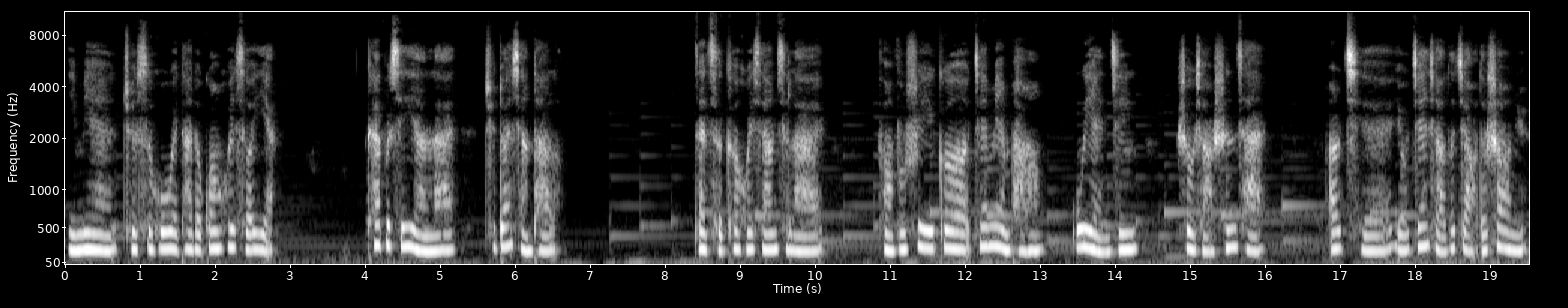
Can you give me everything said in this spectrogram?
一面却似乎为他的光辉所掩，开不起眼来去端详他了。在此刻回想起来，仿佛是一个尖面庞、乌眼睛、瘦小身材，而且有尖小的脚的少女。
